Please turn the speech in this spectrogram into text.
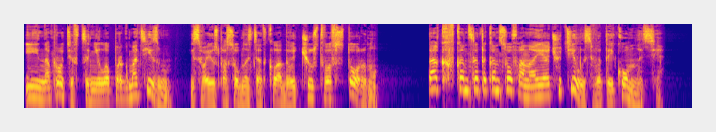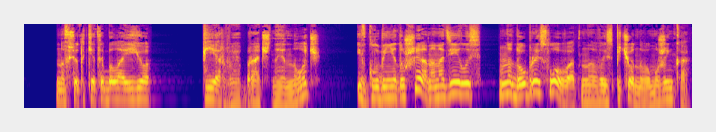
и, напротив, ценила прагматизм и свою способность откладывать чувства в сторону. Так, в конце-то концов, она и очутилась в этой комнате но все-таки это была ее первая брачная ночь, и в глубине души она надеялась на доброе слово от новоиспеченного муженька.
